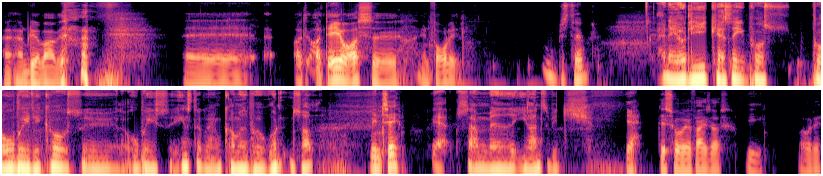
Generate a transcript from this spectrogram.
Han bliver bare ved. øh, og, og det er jo også øh, en fordel. Bestemt. Han er jo lige, kan jeg se på, på OB.dk's, øh, eller OB's Instagram, kommet på rundens hold. Min til? Ja, sammen med Ivancevic. Ja, det så jeg faktisk også i, hvad var det?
